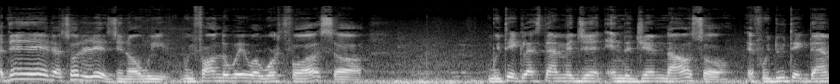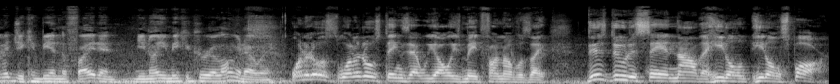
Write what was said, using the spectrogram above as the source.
end of the day, that's what it is. You know, we we found a way what worked for us. Uh, we take less damage in, in the gym now. So if we do take damage, it can be in the fight, and you know, you make your career longer that way. One of those one of those things that we always made fun of was like this dude is saying now that he don't he don't spar.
